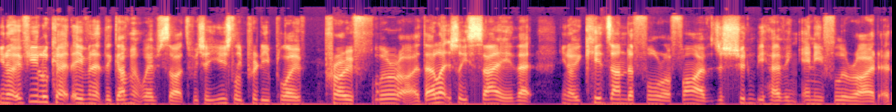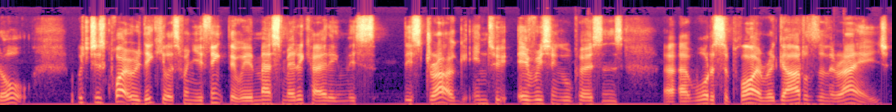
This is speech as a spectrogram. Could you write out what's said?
you know, if you look at even at the government websites, which are usually pretty pro, pro fluoride, they'll actually say that you know kids under four or five just shouldn't be having any fluoride at all, which is quite ridiculous when you think that we're mass medicating this this drug into every single person's uh, water supply, regardless of their age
